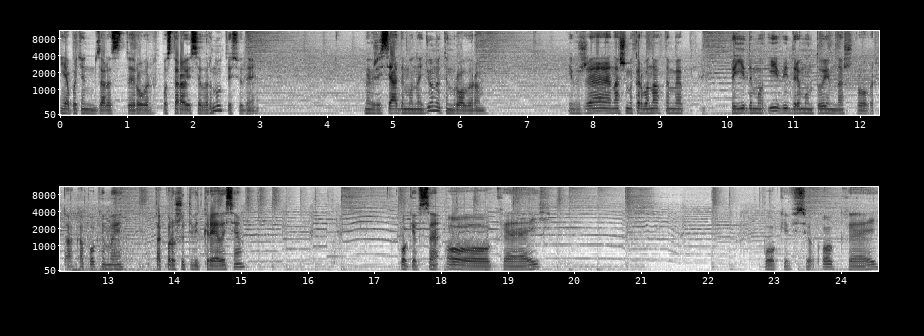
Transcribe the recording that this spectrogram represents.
Я потім зараз той ровер постараюся вернути сюди. Ми вже сядемо на дюну тим ровером. І вже нашими карбонавтами приїдемо і відремонтуємо наш ровер. Так, а поки ми. Так, парашути відкрилися. Поки все окей. Поки все окей.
